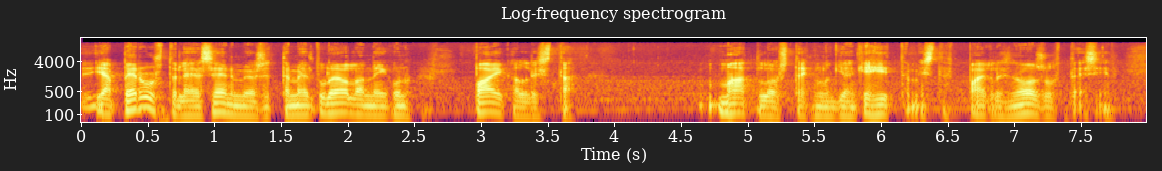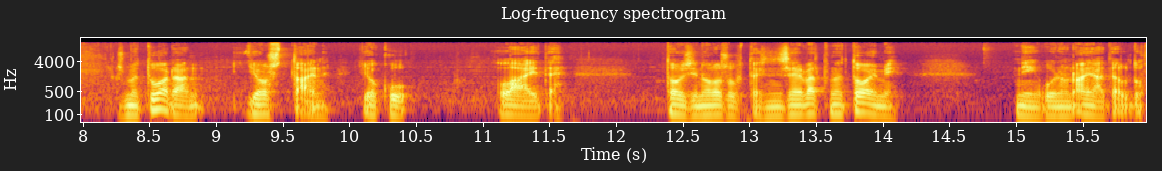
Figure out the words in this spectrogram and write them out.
ja perustelee sen myös, että meillä tulee olla niin kuin paikallista maatalousteknologian kehittämistä paikallisiin olosuhteisiin. Jos me tuodaan jostain joku laite toisiin olosuhteisiin, niin se ei välttämättä toimi niin kuin on ajateltu.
